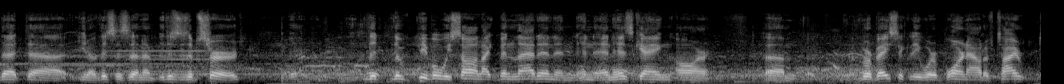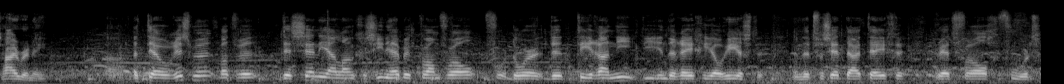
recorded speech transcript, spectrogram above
that uh, you know this is an this is absurd. The, the people we saw, like Bin Laden and, and, and his gang, are um, were basically were born out of ty tyranny. Het terrorisme wat we decennia lang gezien hebben... kwam vooral voor, door de tirannie die in de regio heerste. En het verzet daartegen werd vooral gevoerd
